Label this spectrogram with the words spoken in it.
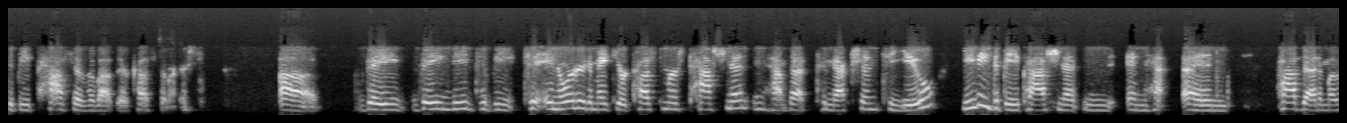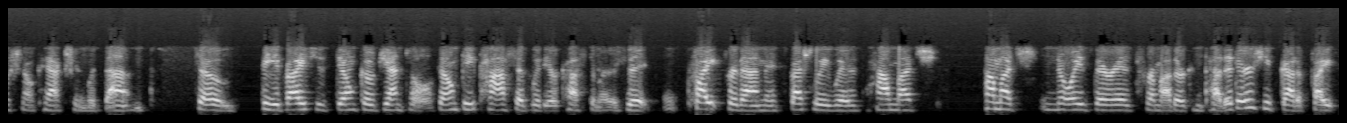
to be passive about their customers. Uh, they they need to be to in order to make your customers passionate and have that connection to you. You need to be passionate and and and have that emotional connection with them. So the advice is don't go gentle. Don't be passive with your customers. That fight for them, especially with how much how much noise there is from other competitors. You've got to fight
